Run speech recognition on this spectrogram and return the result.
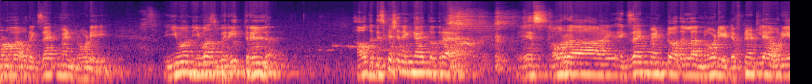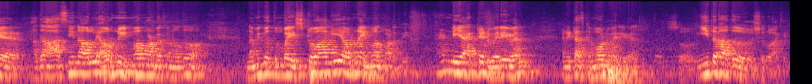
ನೋಡುವಾಗ ಅವ್ರ ಎಕ್ಸೈಟ್ಮೆಂಟ್ ನೋಡಿ ಈವನ್ ಈ ವಾಸ್ ವೆರಿ ಥ್ರಿಲ್ಡ್ ಅವ್ರದ್ದು ಡಿಸ್ಕಷನ್ ಹೆಂಗಾಯ್ತು ಅಂದರೆ ಎಸ್ ಅವರ ಎಕ್ಸೈಟ್ಮೆಂಟು ಅದೆಲ್ಲ ನೋಡಿ ಡೆಫಿನೆಟ್ಲಿ ಅವರಿಗೆ ಅದು ಆ ಸೀನಲ್ಲಿ ಅವ್ರನ್ನೂ ಇನ್ವಾಲ್ವ್ ಮಾಡಬೇಕು ಅನ್ನೋದು ನಮಗೂ ತುಂಬ ಇಷ್ಟವಾಗಿ ಅವ್ರನ್ನ ಇನ್ವಾಲ್ವ್ ಮಾಡಿದ್ವಿ. ಆ್ಯಂಡ್ ಈ acted very well and it has come out very well so ಈ ಥರ ಅದು ಶುರುವಾಗಿದೆ.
